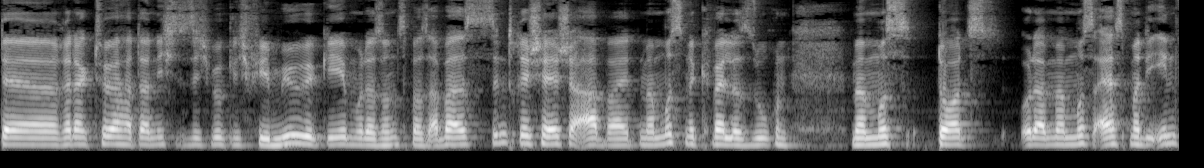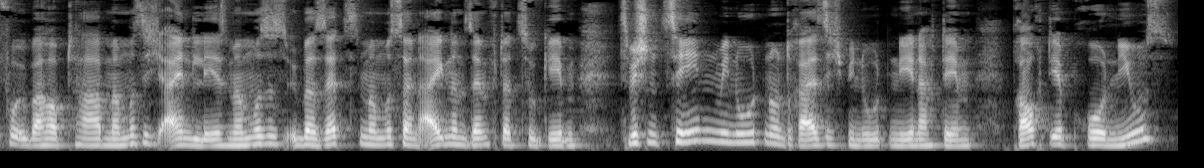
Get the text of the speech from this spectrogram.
der Redakteur hat da nicht sich wirklich viel Mühe gegeben oder sonst was, aber es sind Recherchearbeiten, man muss eine Quelle suchen, man muss dort oder man muss erstmal die Info überhaupt haben, man muss sich einlesen, man muss es übersetzen, man muss seinen eigenen Senf dazugeben. Zwischen 10 Minuten und 30 Minuten, je nachdem, braucht ihr pro News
